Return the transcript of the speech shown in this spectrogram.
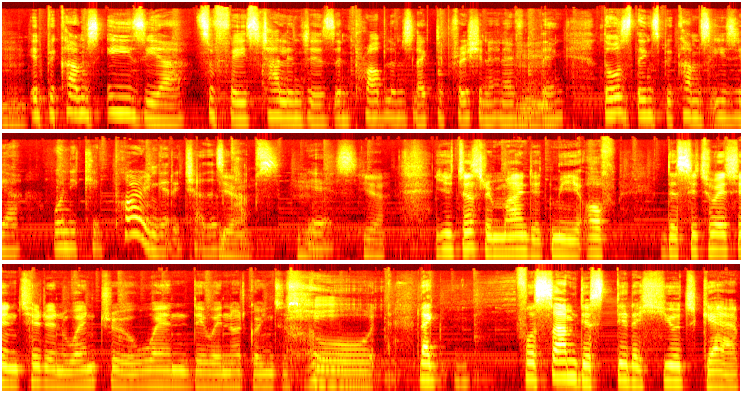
Mm. it becomes easier to face challenges and problems like depression and everything. Those things becomes easier when you keep pouring at each other's Yeah. cups. Mm. Yes. Yeah. You just reminded me of the situation children went through when they were not going to school. Like, for some, there's still a huge gap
